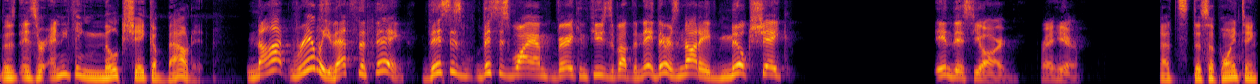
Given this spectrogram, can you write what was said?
Is, is there anything milkshake about it? Not really. That's the thing. This is this is why I'm very confused about the name. There is not a milkshake in this yard right here. That's disappointing.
